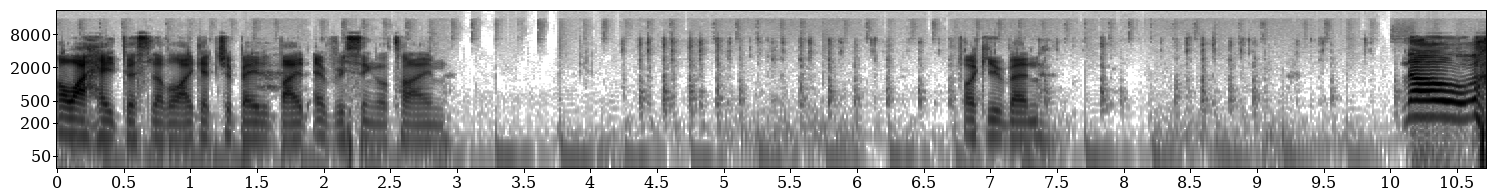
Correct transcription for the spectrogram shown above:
Okay. Oh, I hate this level. I get debated by it every single time. Fuck you, Ben. No!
